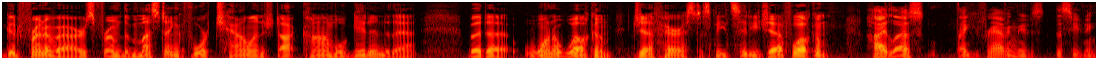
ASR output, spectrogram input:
a good friend of ours from the Mustang4Challenge.com. We'll get into that, but uh, want to welcome Jeff Harris to Speed City. Jeff, welcome. Hi, Les. Thank you for having me this, this evening.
